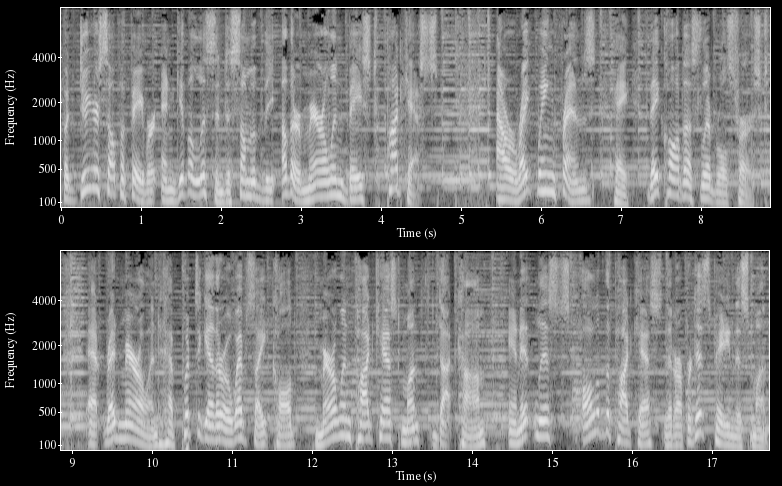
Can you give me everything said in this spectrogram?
but do yourself a favor and give a listen to some of the other Maryland based podcasts. Our right wing friends, hey, they called us liberals first, at Red Maryland have put together a website called MarylandPodcastMonth.com, and it lists all of the podcasts that are participating this month.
